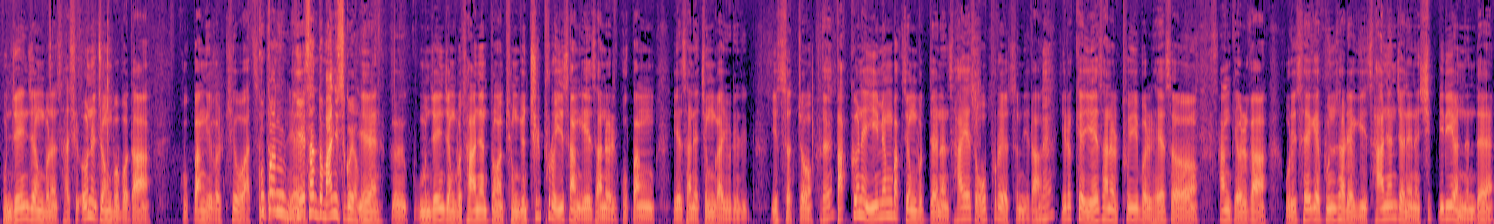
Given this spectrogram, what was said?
문재인 정부는 사실 어느 정부보다 국방력을 키워왔습니다. 국방 예. 산도 많이 쓰고요. 예. 그 문재인 정부 4년 동안 평균 7% 이상 예산을 국방 예산의 증가율이 있었죠. 네. 박근혜 이명박 정부 때는 4에서 5%였습니다. 네. 이렇게 예산을 투입을 해서 한 결과 우리 세계 군사력이 4년 전에는 11위였는데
